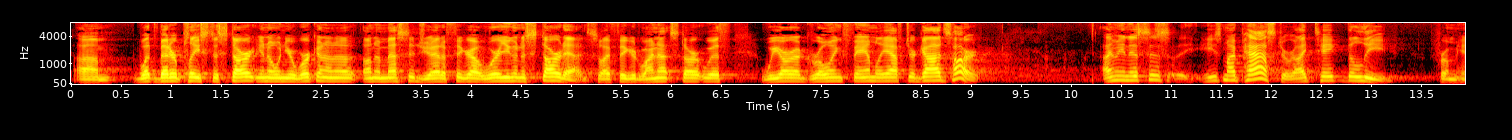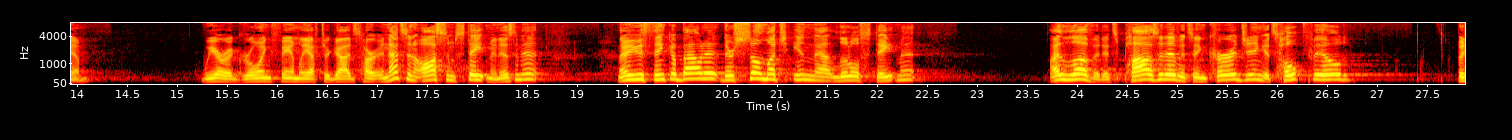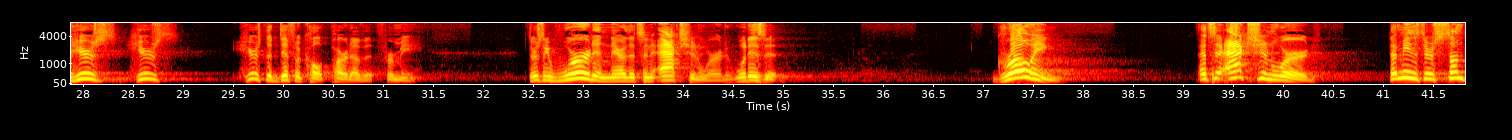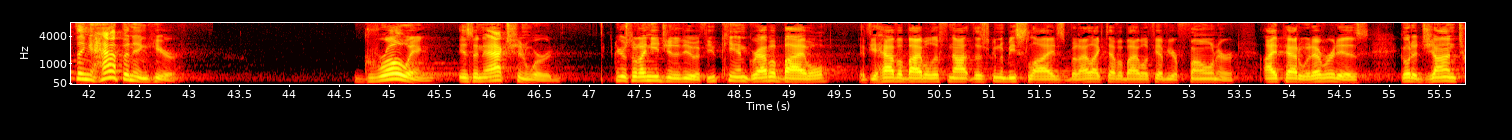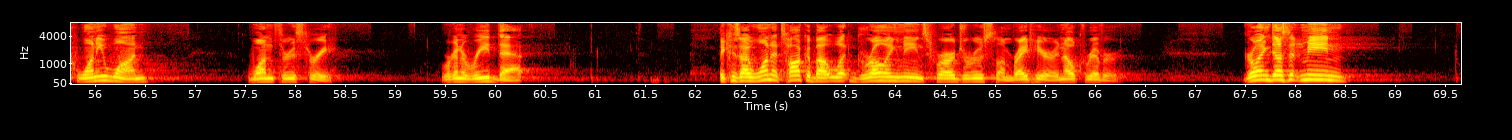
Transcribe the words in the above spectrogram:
Um, what better place to start? You know, when you're working on a, on a message, you got to figure out where you're going to start at. So I figured, why not start with, we are a growing family after God's heart. I mean, this is, he's my pastor. I take the lead from him. We are a growing family after God's heart. And that's an awesome statement, isn't it? Now you think about it, there's so much in that little statement. I love it. It's positive, it's encouraging, it's hope filled. But here's, here's here's the difficult part of it for me there's a word in there that's an action word. What is it? Growing. That's an action word. That means there's something happening here. Growing is an action word. Here's what I need you to do. If you can, grab a Bible. If you have a Bible, if not, there's going to be slides, but I like to have a Bible if you have your phone or iPad, whatever it is. Go to John 21, 1 through 3. We're going to read that because I want to talk about what growing means for our Jerusalem right here in Elk River. Growing doesn't mean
